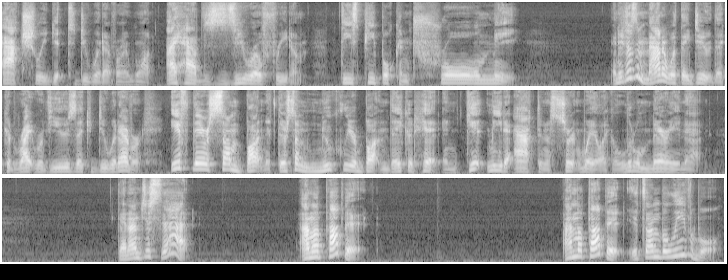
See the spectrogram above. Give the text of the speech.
actually get to do whatever I want. I have zero freedom. These people control me. And it doesn't matter what they do. They could write reviews, they could do whatever. If there's some button, if there's some nuclear button they could hit and get me to act in a certain way, like a little marionette, then I'm just that. I'm a puppet. I'm a puppet. It's unbelievable.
